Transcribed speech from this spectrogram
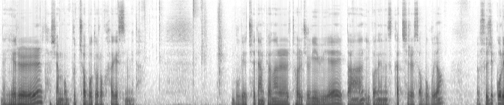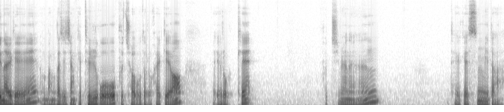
네, 얘를 다시 한번 붙여보도록 하겠습니다. 무게 최대한 변화를 덜 주기 위해 일단 이번에는 스카치를 써보고요. 수직꼬리 날개 망가지지 않게 들고 붙여보도록 할게요. 네, 이렇게 붙이면은 되겠습니다.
